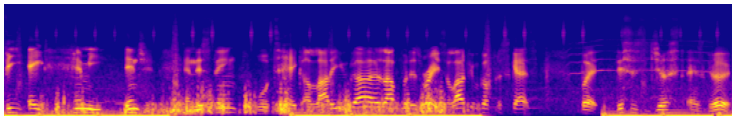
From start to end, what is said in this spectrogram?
v8 hemi engine. And this thing will take a lot of you guys out for this race. A lot of people go for the scats but this is just as good.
